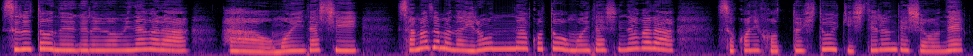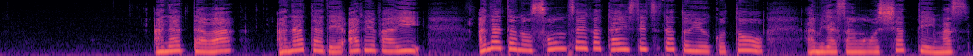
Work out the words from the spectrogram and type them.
するとぬいぐるみを見ながら母を思い出し、様々ないろんなことを思い出しながら、そこにほっと一息してるんでしょうね。あなたはあなたであればいい。あなたの存在が大切だということを阿弥陀さんはおっしゃっています。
